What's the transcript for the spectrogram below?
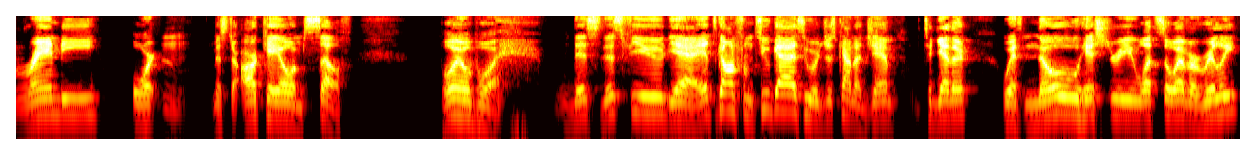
Randy Orton, Mr. RKO himself. Boy, oh boy, this this feud, yeah, it's gone from two guys who were just kind of jammed together with no history whatsoever, really,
